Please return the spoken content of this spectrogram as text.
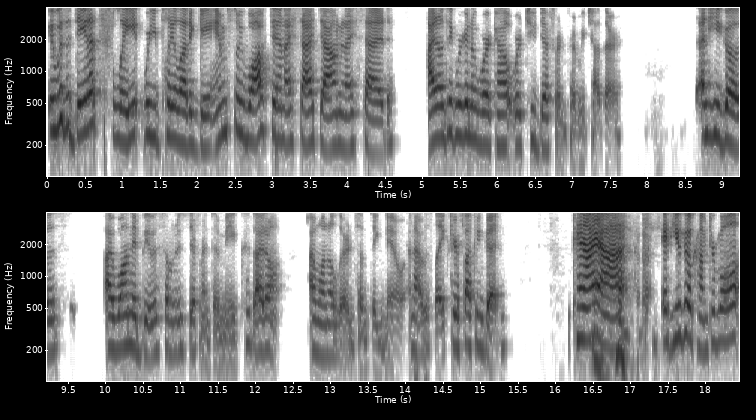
it was a date at Slate where you play a lot of games. So we walked in, I sat down and I said, I don't think we're gonna work out. We're too different from each other. And he goes, I want to be with someone who's different than me because I don't I want to learn something new. And I was like, You're fucking good. Can I ask, if you feel comfortable,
